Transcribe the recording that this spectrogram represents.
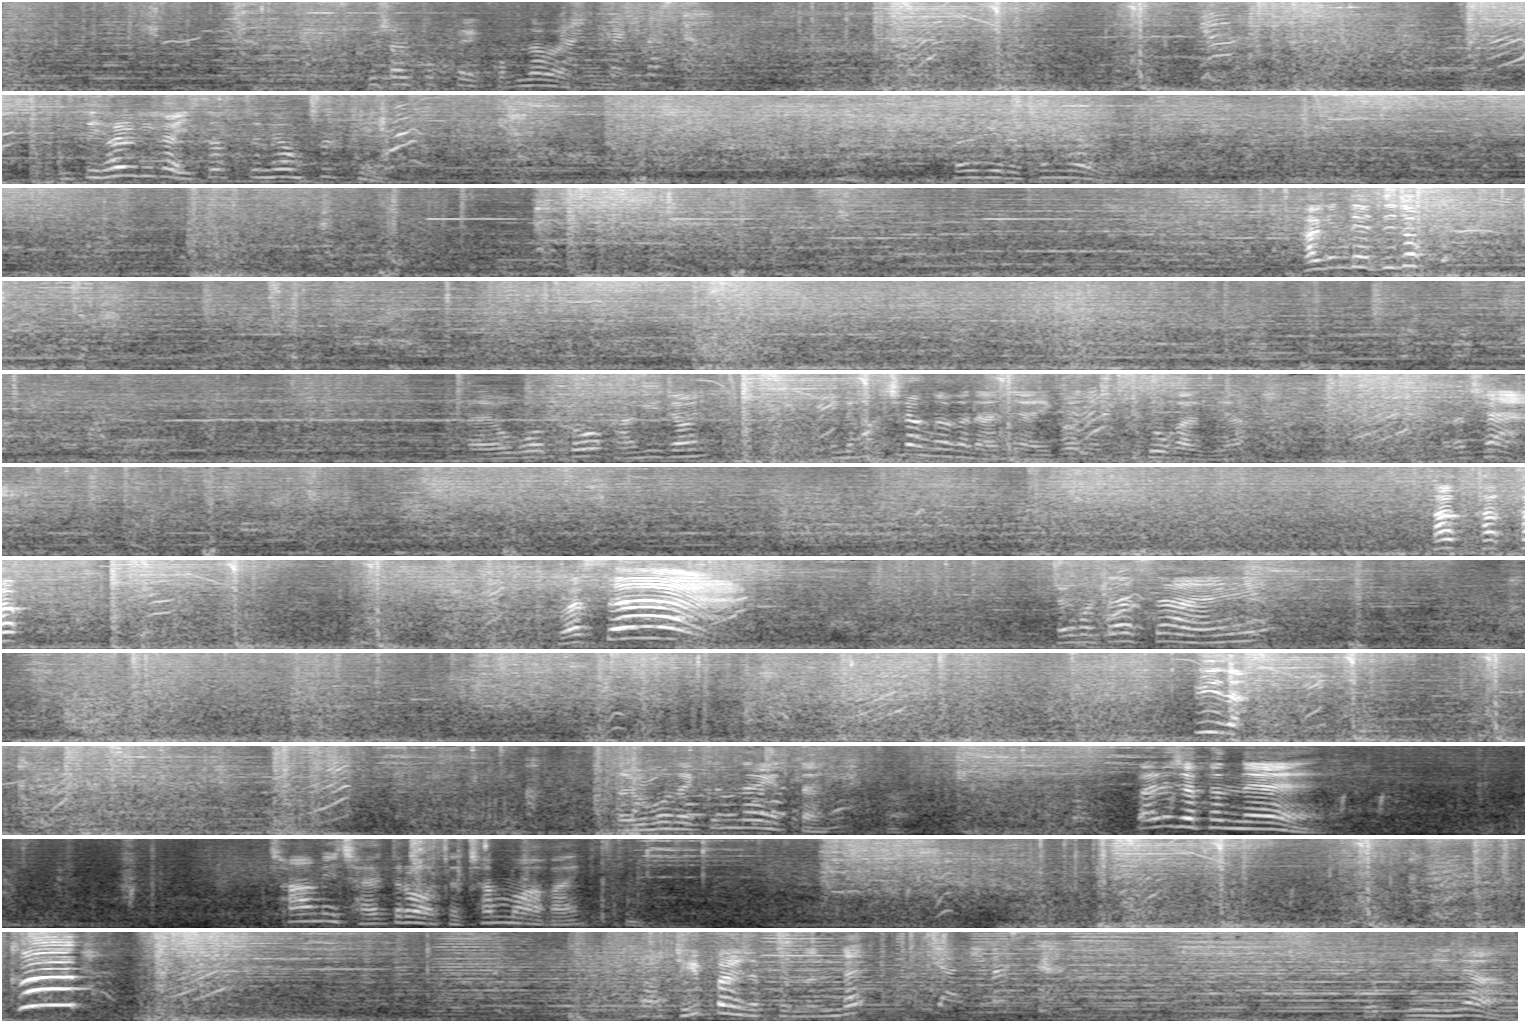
크샬 토페이 겁나 맛있네. 이때 혈기가 있었으면 풀팀 아, 혈기를 챙겨야 돼. 각인데 늦었어. 자 요것도 가기 전. 근데 확실한 각은 아니야. 이거는 기도 각이야. 그렇지. 각 각 각 왔어 해골 땄어 삐자 자 요번에 끝내야겠다 어. 빨리 잡혔네 참이 잘 들어갔어 참모아가 응. 끝! 야 되게 빨리 잡혔는데? 뿐이냐?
